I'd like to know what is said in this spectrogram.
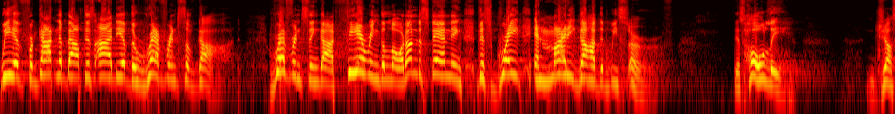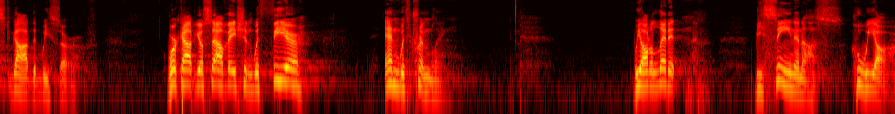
we have forgotten about this idea of the reverence of God reverencing God, fearing the Lord, understanding this great and mighty God that we serve, this holy, just God that we serve. Work out your salvation with fear and with trembling. We ought to let it be seen in us who we are.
